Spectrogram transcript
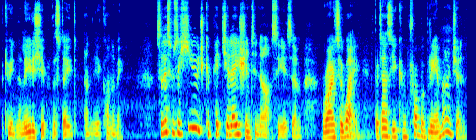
between the leadership of the state and the economy. So, this was a huge capitulation to Nazism right away but as you can probably imagine,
